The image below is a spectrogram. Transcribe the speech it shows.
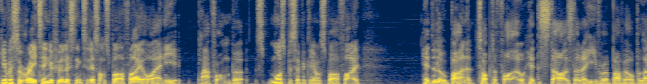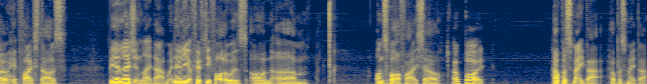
Give us a rating if you're listening to this on Spotify or any platform, but more specifically on Spotify. Hit the little button at the top to follow. Hit the stars that are either above it or below. Hit five stars. Be a legend like that. We're nearly at 50 followers on um on Spotify, so Oh boy. help us make that. Help us make that.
